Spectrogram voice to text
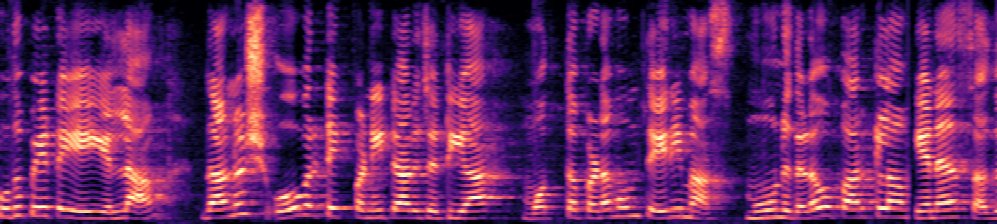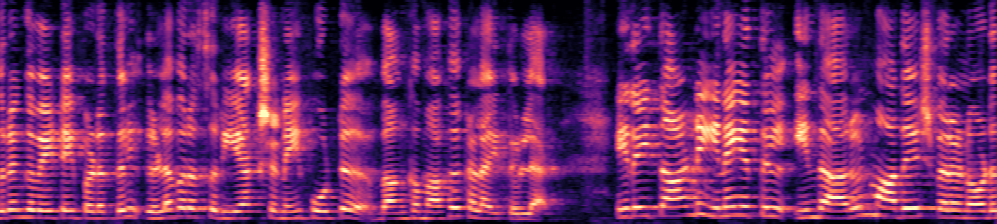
புதுப்பேட்டையை எல்லாம் தனுஷ் ஓவர்டேக் பண்ணிட்டாரு செட்டியார். மொத்த படமும் தேரி மாஸ். மூணு தடவை பார்க்கலாம் என சதுரங்க வேட்டை படத்தில் இளவரசு ரியாக்ஷனை போட்டு பங்கமாக கலாய்த்துள்ளார். இதை தாண்டி இணையத்தில் இந்த அருண் மாதேஸ்வரனோடு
